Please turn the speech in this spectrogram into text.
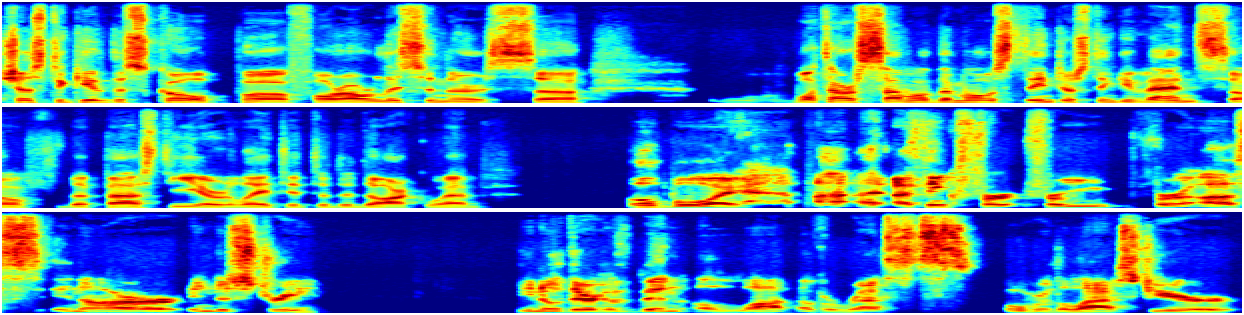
Just to give the scope uh, for our listeners, uh, what are some of the most interesting events of the past year related to the dark web? Oh boy, I, I think for for for us in our industry, you know, there have been a lot of arrests over the last year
